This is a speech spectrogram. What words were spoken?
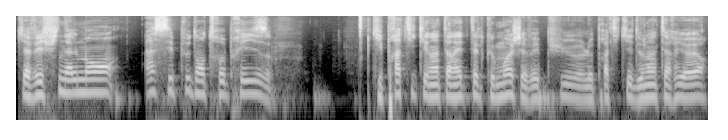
qu'il y avait finalement assez peu d'entreprises qui pratiquaient l'Internet tel que moi j'avais pu euh, le pratiquer de l'intérieur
